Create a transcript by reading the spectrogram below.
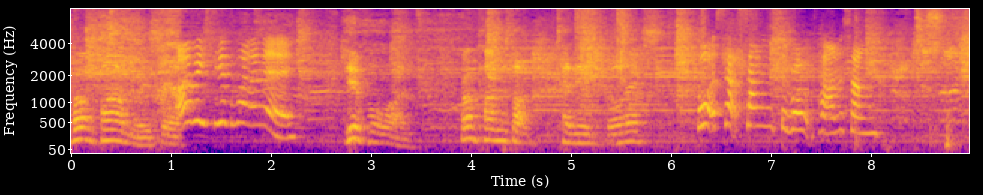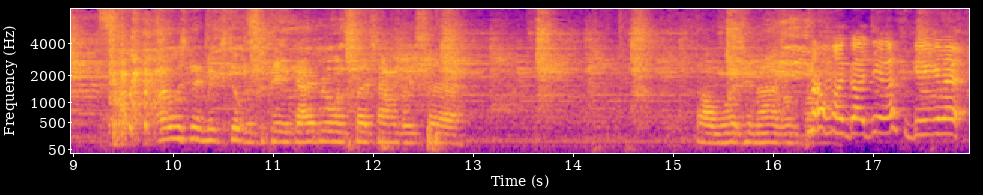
Robert Palmer is uh, Oh, he's the other one, isn't he? beautiful one. Robert Palmer's like 10 years before this. What's that song? The Robert Palmer song? I always get it mixed up with the Peter Gabriel on Sledgehammer, but it's uh. Oh, I'm working now. Oh my god, you're have to Google it.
